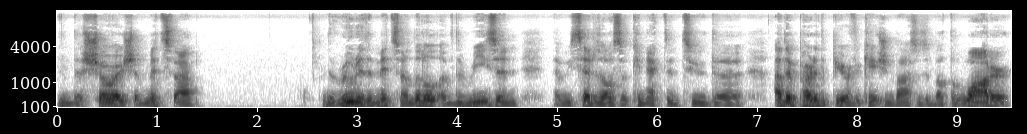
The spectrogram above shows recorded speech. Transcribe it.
the shorish of mitzvah, the root of the mitzvah, a little of the reason that we said is also connected to the other part of the purification process about the water.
